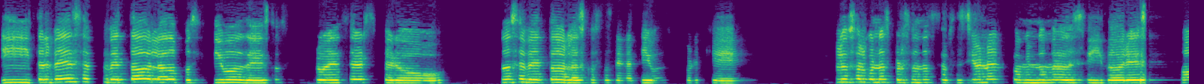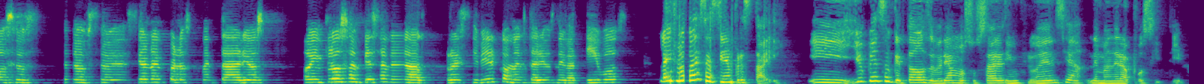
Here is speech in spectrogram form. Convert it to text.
y tal vez se ve todo el lado positivo de estos influencers, pero no se ve todas las cosas negativas, porque incluso algunas personas se obsesionan con el número de seguidores o se, se obsesionan con los comentarios o incluso empiezan a recibir comentarios negativos. La influencia siempre está ahí y yo pienso que todos deberíamos usar esa influencia de manera positiva.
